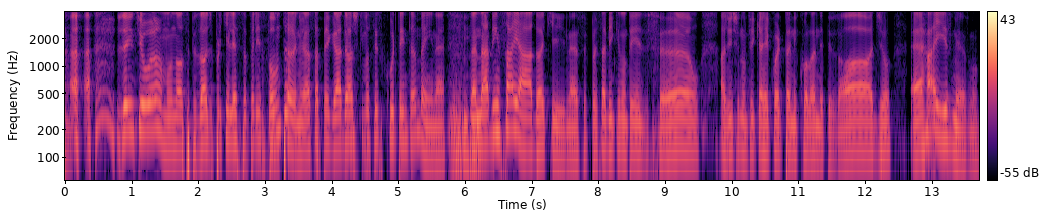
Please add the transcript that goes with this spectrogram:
Gente, eu amo o nosso episódio porque ele é super espontâneo. Essa pegada eu acho que vocês curtem também, né? Não é nada ensaiado aqui, né? Vocês percebem que não tem edição, a gente não fica recortando e colando episódio. É raiz mesmo.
